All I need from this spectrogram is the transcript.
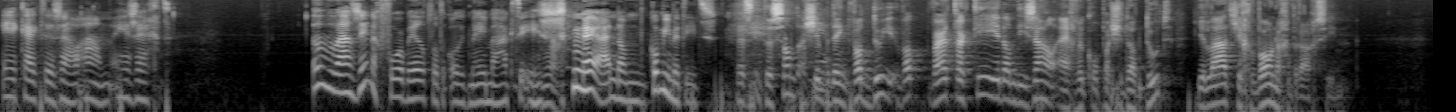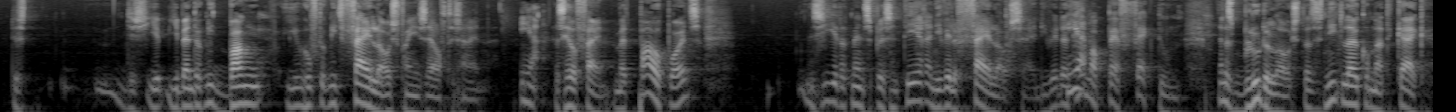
en je kijkt de zaal aan en je zegt. Een waanzinnig voorbeeld wat ik ooit meemaakte is. Ja. nou ja, en dan kom je met iets. Dat is interessant als je Ja. bedenkt, wat doe je, wat, waar trakteer je dan die zaal eigenlijk op als je dat doet? Je laat je gewone gedrag zien. Dus dus je, je bent ook niet bang, je hoeft ook niet feilloos van jezelf te zijn. Ja. Dat is heel fijn. Met PowerPoints zie je dat mensen presenteren en die willen feilloos zijn. Die willen het Ja. helemaal perfect doen. En dat is bloedeloos. Dat is niet leuk om naar te kijken.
